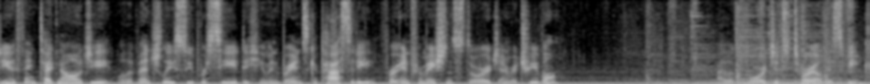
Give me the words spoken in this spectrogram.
do you think technology will eventually supersede the human brain's capacity for information storage and retrieval? I look forward to tutorial this week.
